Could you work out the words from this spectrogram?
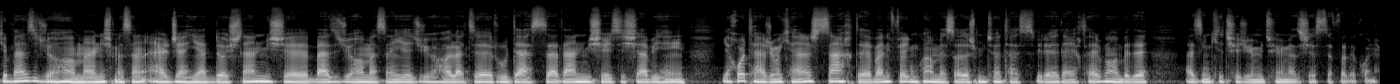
که بعضی جاها معنیش مثلا ارجحیت داشتن میشه بعضی جاها مثلا یه جوری حالت رو دست زدن میشه یه شبیه این. یه خورده ترجمه کردنش سخته ولی فکر می‌کنم مثالش می‌تونه تصویر دقیقتری به ما بده از اینکه چجوری می‌تونیم ازش استفاده کنیم.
